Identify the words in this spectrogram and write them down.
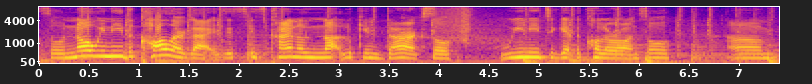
So now we need the color guys. It's it's kind of not looking dark so we need to get the color on. So um,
